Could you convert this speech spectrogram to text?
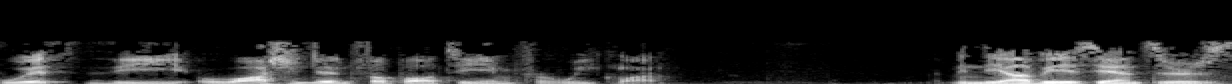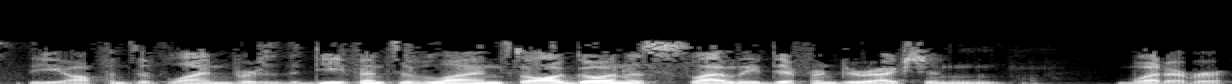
with the Washington football team for Week One. I mean, the obvious answer is the offensive line versus the defensive line. So I'll go in a slightly different direction. Whatever.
